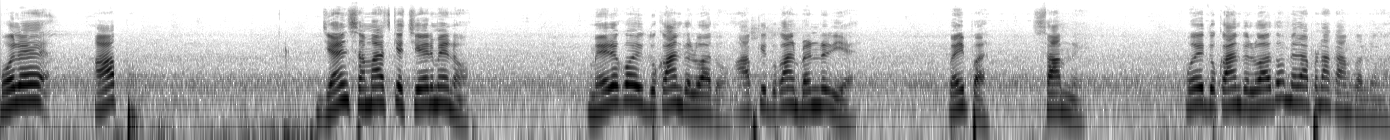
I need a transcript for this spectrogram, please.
बोले, आप जैन समाज के चेयरमैन हो। मेरे को एक दुकान दिलवा दो। आपकी दुकान बन रही है, वहीं पर, सामने। वो एक दुकान दिलवा दो, मेरा अपना काम कर लूँगा।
